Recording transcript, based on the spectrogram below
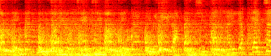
అమ్మే. సృష్టికి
